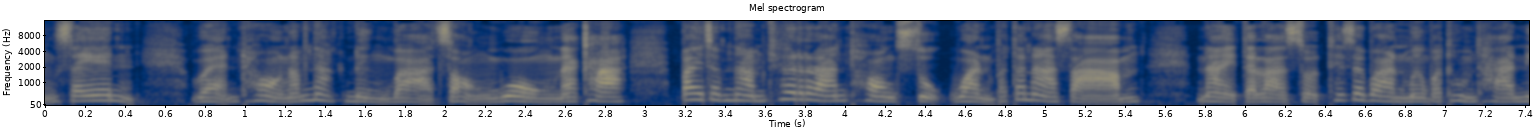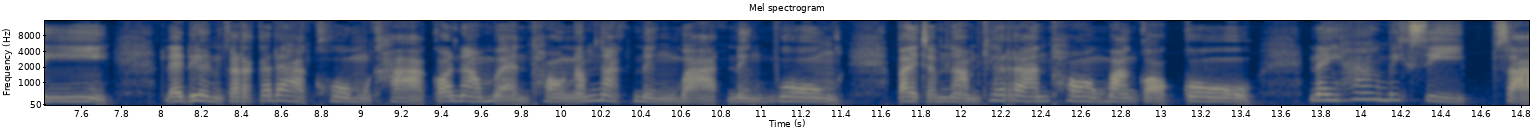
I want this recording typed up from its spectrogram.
1 เส้น แหวนทองน้ำหนัก 1 บาท 2 วงนะคะ ไปจำนำที่ร้านทองสุวรรณพัฒนา 3 ในตลาดสดเทศบาลเมืองปทุมธานี และเดือนกรกฎาคมค่ะ ก็นำแหวนทองน้ำหนัก 1 บาท 1 วง ไปจำนำที่ร้านทองบางกอกโก ในห้างบิ๊กซีสา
